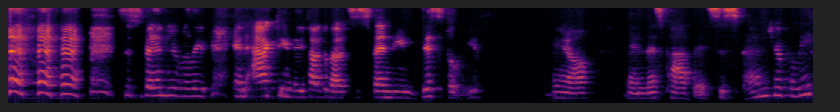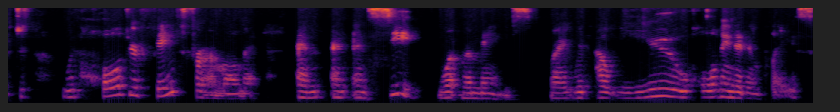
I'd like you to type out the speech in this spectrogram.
Suspend your belief. In acting, they talk about suspending disbelief. You know, in this path, it's suspend your belief. Just withhold your faith for a moment and and and see what remains right? Without you holding it in place,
